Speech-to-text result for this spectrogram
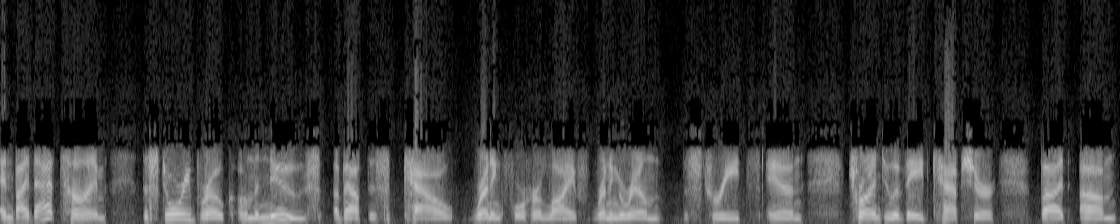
And by that time, the story broke on the news about this cow running for her life, running around the streets and trying to evade capture. But um,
